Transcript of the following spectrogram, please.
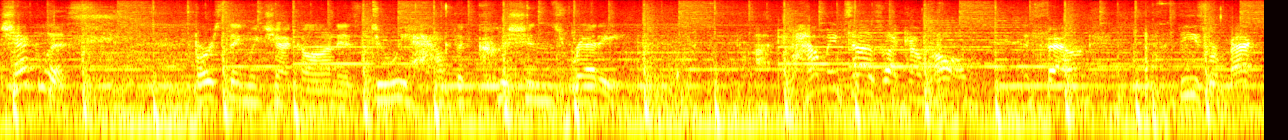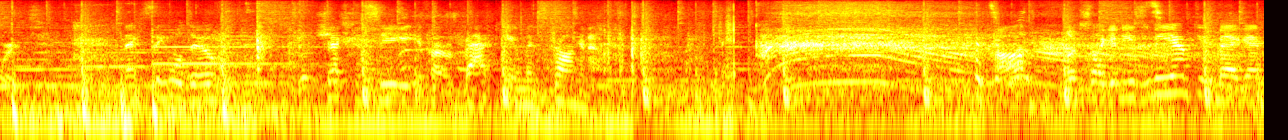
Checklist. First thing we check on is do we have the cushions ready? How many times have I come home and found these were backwards? Next thing we'll do, we'll check to see if our vacuum is strong enough. Ah! Oh, looks like it needs to be emptied, Megan.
